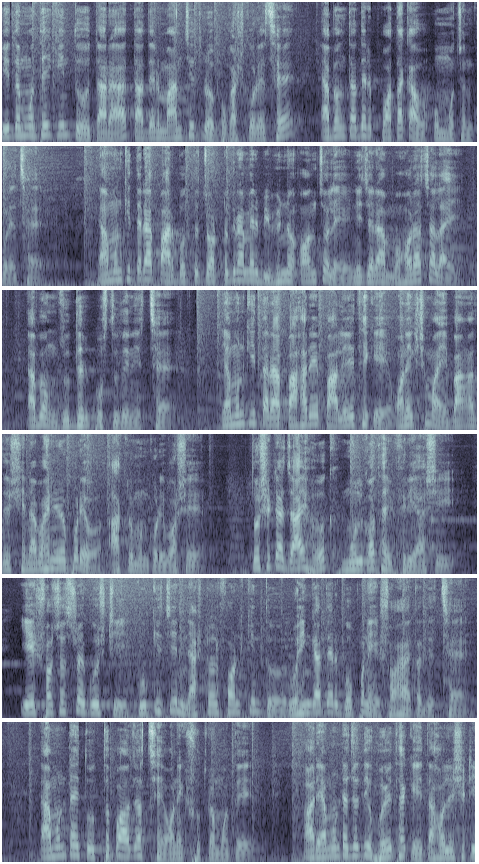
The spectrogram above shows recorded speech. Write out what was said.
ইতিমধ্যেই কিন্তু তারা তাদের মানচিত্র প্রকাশ করেছে এবং তাদের পতাকাও উন্মোচন করেছে। এমনকি তারা পার্বত্য চট্টগ্রামের বিভিন্ন অঞ্চলে নিজেরা মহড়া চালায় এবং যুদ্ধের প্রস্তুতি নিচ্ছে। এমনকি তারা পাহাড়ে পালিয়ে থেকে অনেক সময় বাংলাদেশ সেনাবাহিনীর উপরেও আক্রমণ করে বসে। তো সেটা যাই হোক, মূল কথায় ফিরে আসি। এ সশস্ত্র গোষ্ঠী কুকিচিন ন্যাশনাল ফ্রন্ট কিন্তু রোহিঙ্গাদের গোপনে সহায়তা দিচ্ছে। এমনটাই তথ্য পাওয়া যাচ্ছে অনেক সূত্র মতে। আর এমনটা যদি হয়ে থাকে, তাহলে সেটি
